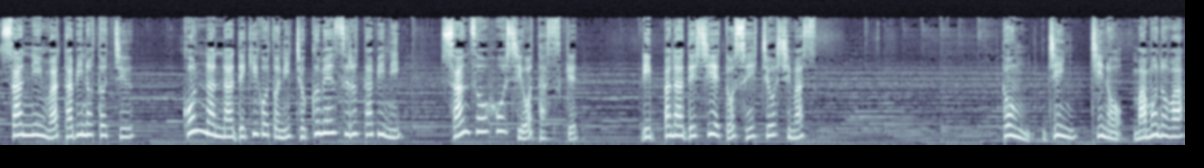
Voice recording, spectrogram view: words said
3人は旅の途中困難な出来事に直面するたびに三蔵法師を助け立派な弟子へと成長します。頓人知の魔物は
